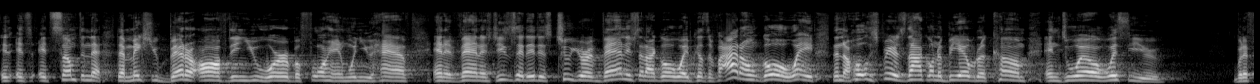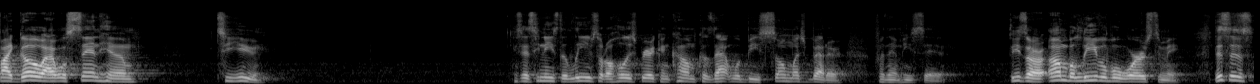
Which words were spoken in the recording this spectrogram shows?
It's, it's something that, that makes you better off than you were beforehand when you have an advantage. Jesus said, It is to your advantage that I go away, because if I don't go away, then the Holy Spirit is not going to be able to come and dwell with you. But if I go, I will send him to you. He says he needs to leave so the Holy Spirit can come because that would be so much better for them, he said. These are unbelievable words to me. This is,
